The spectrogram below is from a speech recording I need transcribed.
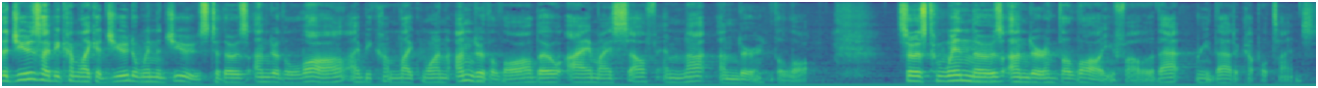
the Jews, I become like a Jew to win the Jews. To those under the law, I become like one under the law, though I myself am not under the law. So as to win those under the law. You follow that? Read that a couple times.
